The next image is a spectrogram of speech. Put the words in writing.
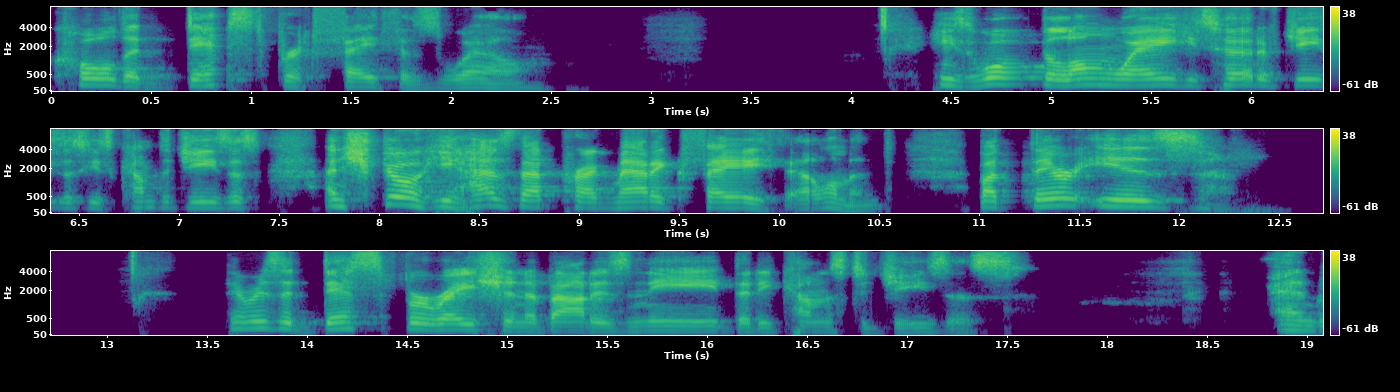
called a desperate faith as well. He's walked a long way. He's heard of Jesus. He's come to Jesus. And sure, he has that pragmatic faith element, but there is there is a desperation about his need that he comes to Jesus. And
